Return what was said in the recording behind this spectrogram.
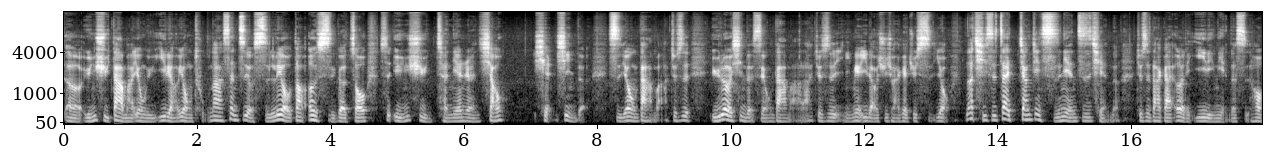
呃允许大麻用于医疗用途，那甚至有十六到二十个州是允许成年人消遣性的使用大麻，就是娱乐性的使用大麻啦，就是你没有医疗需求还可以去使用。那其实，在将近十年之前呢，就是大概二零一零年的时候，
